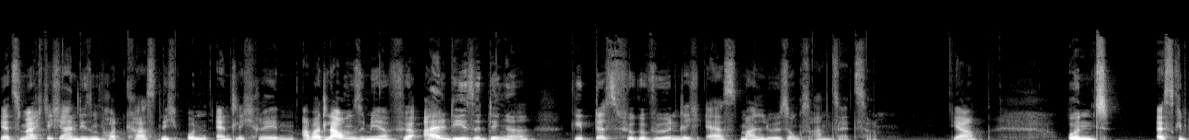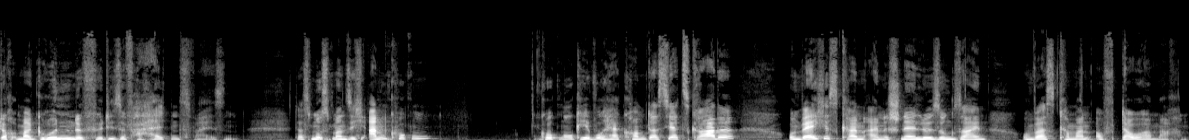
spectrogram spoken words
Jetzt möchte ich ja in diesem Podcast nicht unendlich reden, aber glauben Sie mir, für all diese Dinge gibt es für gewöhnlich erstmal Lösungsansätze. Ja? Und es gibt auch immer Gründe für diese Verhaltensweisen. Das muss man sich angucken, gucken, okay, woher kommt das jetzt gerade und welches kann eine Schnelllösung sein und was kann man auf Dauer machen.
